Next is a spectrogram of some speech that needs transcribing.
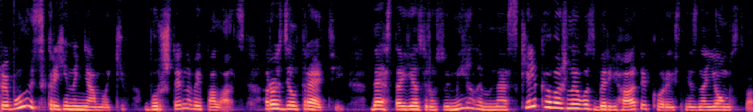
Прибулець з країни нямликів, бурштиновий палац, розділ третій, де стає зрозумілим, наскільки важливо зберігати корисні знайомства.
